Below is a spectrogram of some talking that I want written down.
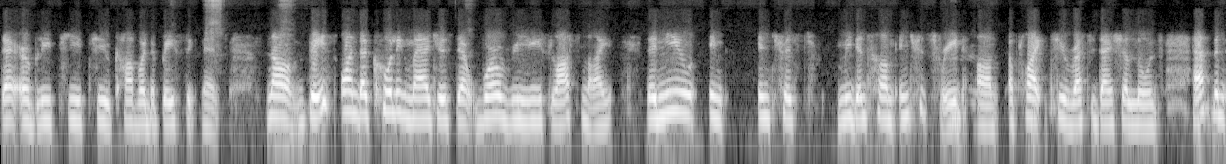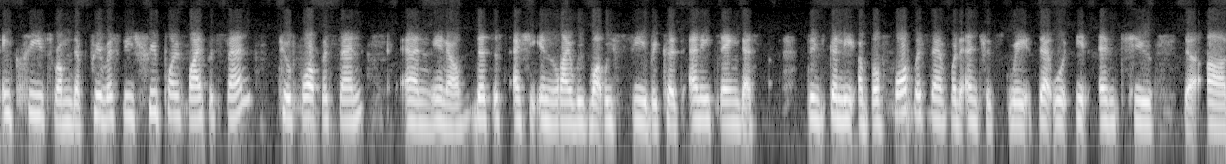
their ability to cover the basic needs. Now, based on the cooling measures that were released last night, the new in- interest medium-term interest rate mm-hmm. um, applied to residential loans have been increased from the previously 3.5% to 4%. And, you know, this is actually in line with what we see because anything that's significantly above 4% for the interest rates, that would eat into the uh,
